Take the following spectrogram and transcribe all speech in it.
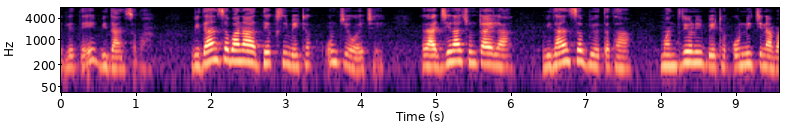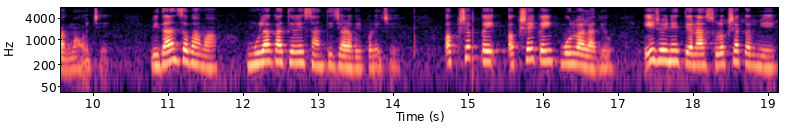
એટલે તે વિધાનસભા. વિધાનસભાના અધ્યક્ષની બેઠક ઊંચી હોય છે. રાજ્યના ચૂંટાયેલા વિધાનસભ્યો તથા મંત્રીઓની બેઠકો નીચેના ભાગમાં હોય છે. વિધાનસભામાં મુલાકાતીઓને શાંતિ જાળવવી પડે છે. અક્ષય કંઈ, અક્ષય કંઈક બોલવા લાગ્યો. એ જોઈને તેના સુરક્ષાકર્મીએ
